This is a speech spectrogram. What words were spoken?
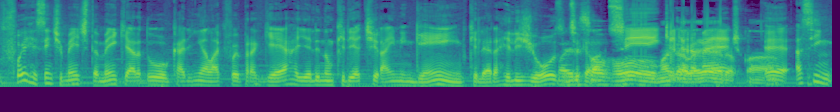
foi recentemente também, que era do carinha lá que foi pra guerra e ele não queria atirar em ninguém, porque ele era religioso, Mas não sei o que lá. Sim, que ele galera, era médico. Pá. É, assim,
